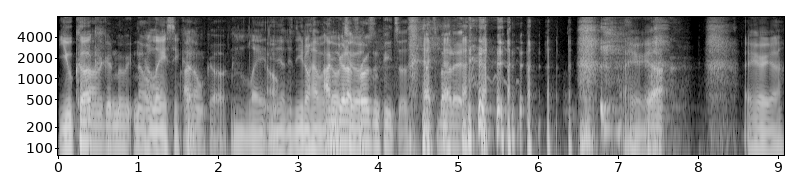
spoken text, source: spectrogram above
you cook? on a good movie. No, Lacey I cook? don't cook. La- No. You don't have a I'm go good at frozen pizzas. That's about it. I hear you. yeah. I hear you.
